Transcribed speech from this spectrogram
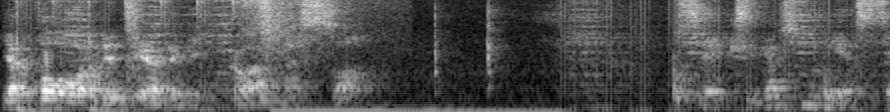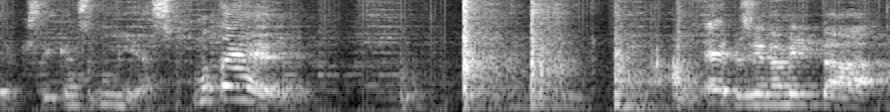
Ja Fordi tietenkin kannessa. Seksikäs mies, seksikäs mies. Mutta ei! Eipä siinä mitään.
